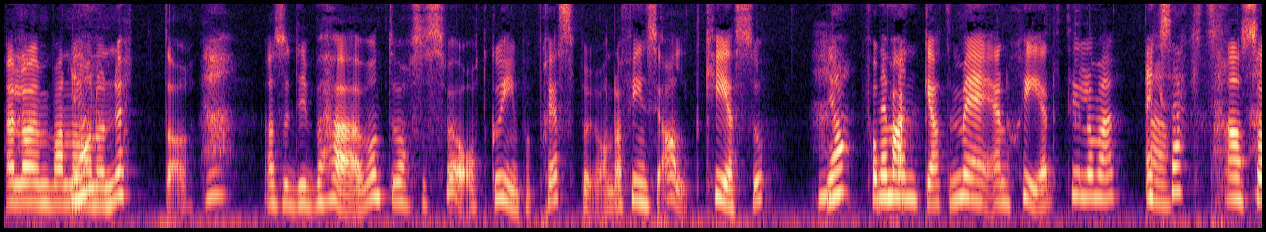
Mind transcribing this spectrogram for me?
Eller en banan Ja. och nötter. Alltså det behöver inte vara så svårt. Gå in på Pressbyrån, där finns ju allt. Keso, ja, nej, men, förpackat med en sked till och med. exakt. Alltså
